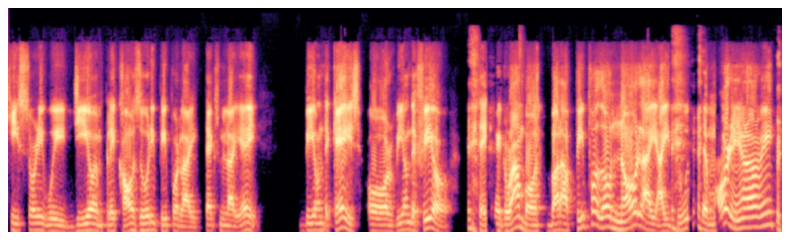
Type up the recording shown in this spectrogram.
history with Gio and play Call of Duty, people like text me like, "Hey, be on the cage or be on the field." Take a ground balls, but uh, people don't know. Like I do in the morning, you know what I mean?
